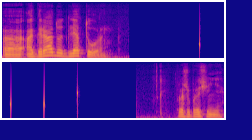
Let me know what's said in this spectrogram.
э, ограду для Торы. Прошу прощения.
